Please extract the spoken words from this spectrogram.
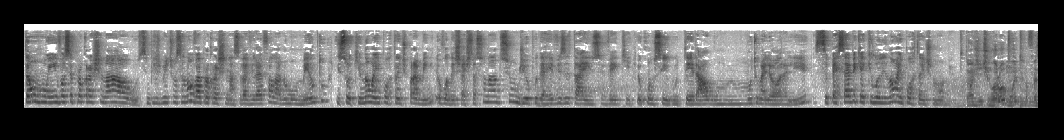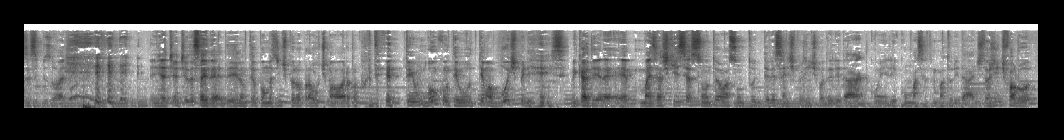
tão ruim você procrastinar algo. Simplesmente você não vai procrastinar, você vai virar e falar: no momento, isso aqui não é importante para mim, eu vou deixar estacionado. Se um dia eu puder revisitar isso e ver que eu consigo ter algo muito melhor ali, você percebe que aquilo ali não é importante no momento. Então a gente rolou muito para fazer esse episódio. a gente já tinha tido essa ideia dele há um tempão, mas a gente esperou pra última hora para poder ter um bom conteúdo, ter uma boa experiência. Brincadeira, é, mas acho que esse assunto assunto é um assunto interessante para a gente poder lidar com ele com uma certa maturidade. Então a gente falou,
